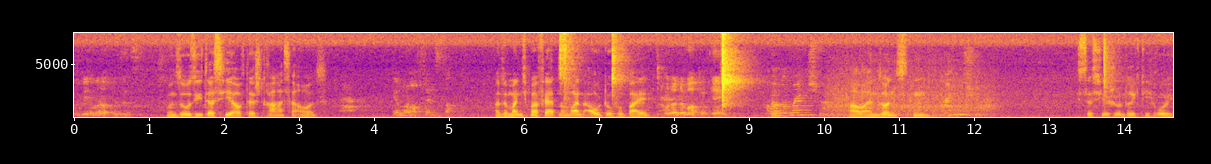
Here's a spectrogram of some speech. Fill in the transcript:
Und wir immer noch hier sitzen. Und so sieht das hier auf der Straße aus. Immer noch Fenster. Also manchmal fährt noch mal ein Auto vorbei, Oder eine Moped-Gang. aber ansonsten ist das hier schon richtig ruhig.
